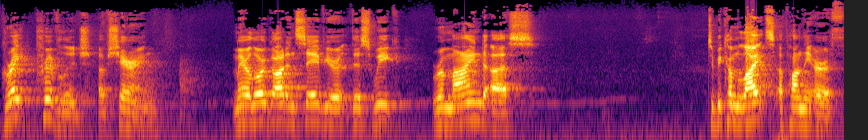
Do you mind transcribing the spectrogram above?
great privilege of sharing. May our Lord God and Savior this week remind us to become lights upon the earth,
